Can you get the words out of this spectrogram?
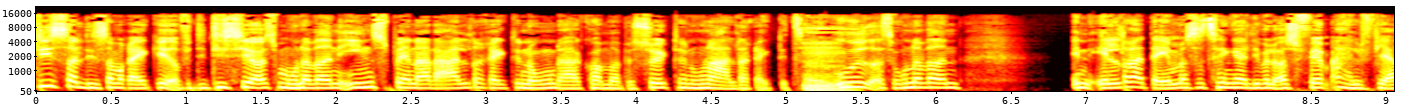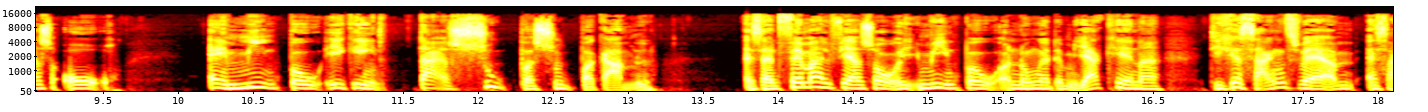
de så ligesom reagerede, fordi de siger også, at hun har været en enspænder, der er aldrig rigtig nogen, der har kommet og besøgt hende, hun har aldrig rigtig taget mm. ud, altså hun har været en, en ældre dame, og så tænker jeg alligevel også 75 år er i min bog ikke en, der er super, super gammel. Altså en 75-årig i min bog, og nogle af dem, jeg kender, de kan sagtens være, altså,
